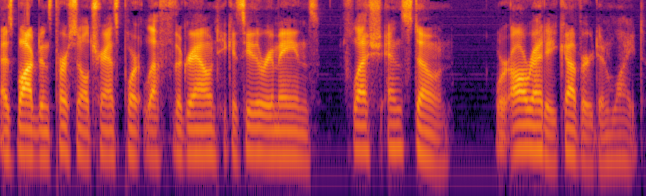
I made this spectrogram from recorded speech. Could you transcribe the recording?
As Bogdan's personal transport left the ground, he could see the remains, flesh and stone, were already covered in white.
